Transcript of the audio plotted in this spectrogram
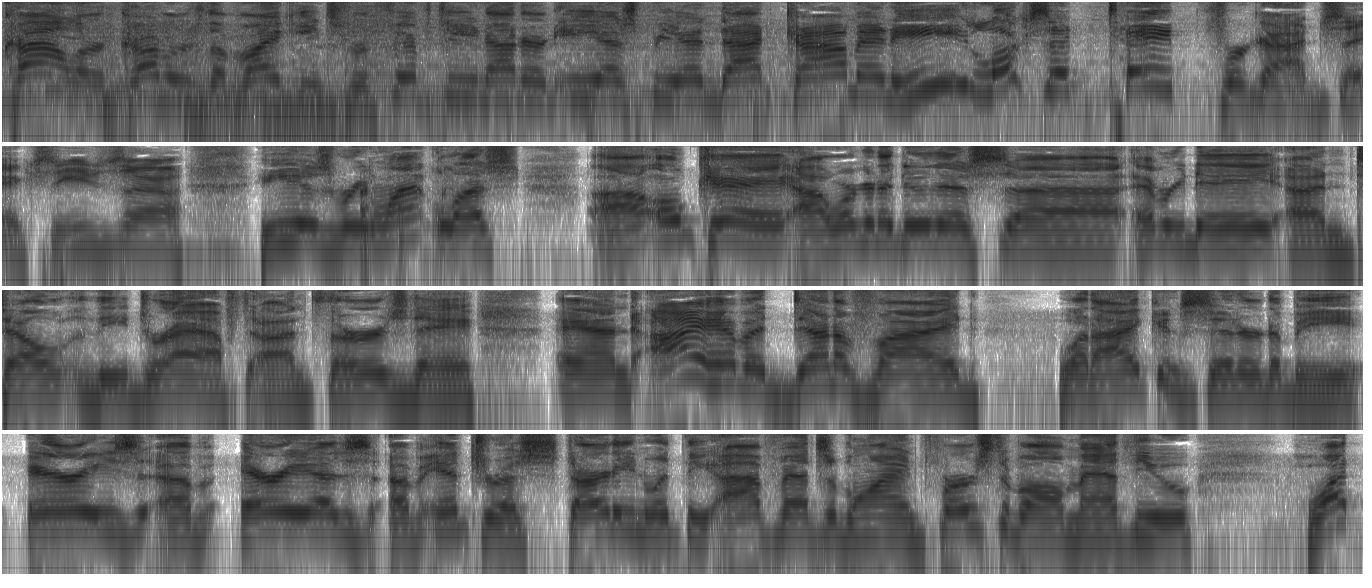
Coller covers the Vikings for E 1500ESPN.com and he looks at tape for God's sakes. He's uh, he is relentless. Uh, okay, uh, we're going to do this uh, every day until the draft on Thursday, and I have identified what I consider to be areas of areas of interest, starting with the offensive line. First of all, Matthew, what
